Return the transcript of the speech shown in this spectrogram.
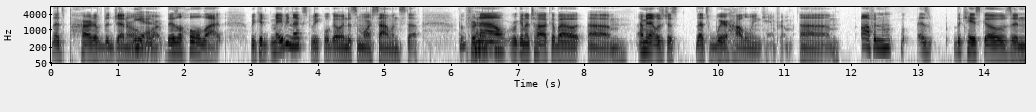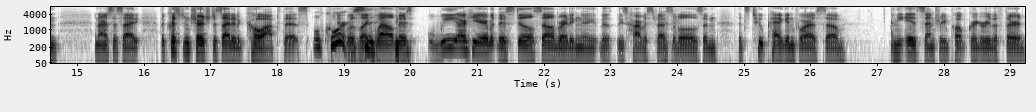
that's part of the general Yeah. lore. There's a whole lot. We could maybe next week we'll go into some more Samhain stuff. But for Okay. now, we're gonna talk about. Um, I mean, that was just that's where Halloween came from. Um, often, as the case goes in in our society, the Christian Church decided to co-opt this. Well, of course. It was like, well, there's we are here, but they're still celebrating the, the, these harvest festivals, and it's too pagan for us. So, in the eighth century, Pope Gregory III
